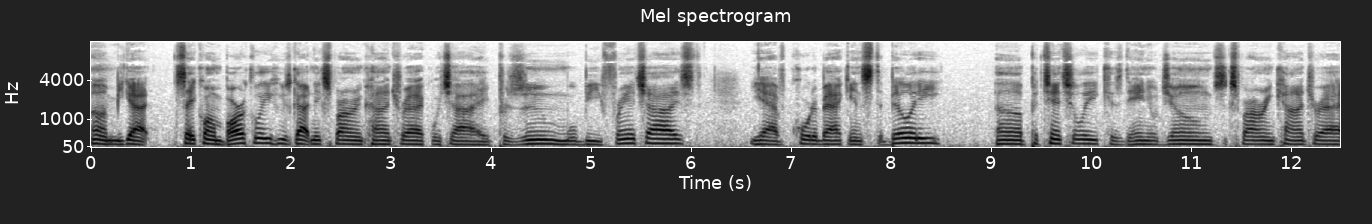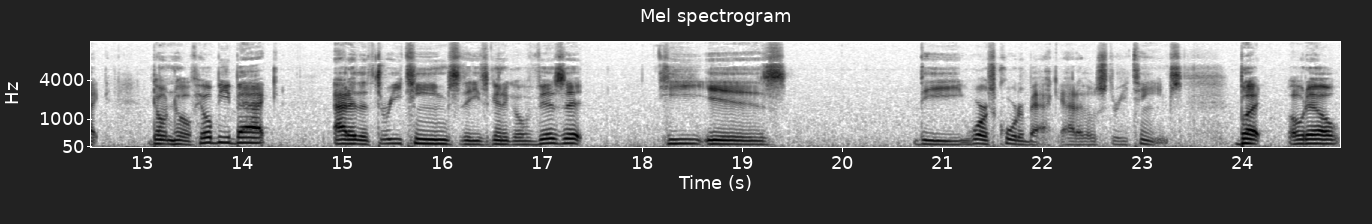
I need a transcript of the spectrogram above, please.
Um, you got Saquon Barkley, who's got an expiring contract, which I presume will be franchised. You have quarterback instability uh, potentially because Daniel Jones expiring contract. Don't know if he'll be back. Out of the three teams that he's going to go visit, he is the worst quarterback out of those three teams. But Odell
